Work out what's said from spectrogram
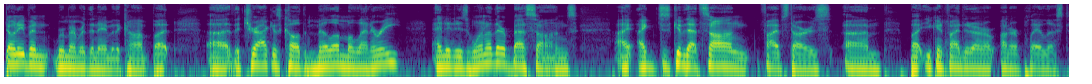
Don't even remember the name of the comp, but uh, the track is called Millimillenary, and it is one of their best songs. I, I just give that song five stars, um, but you can find it on our on our playlist.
